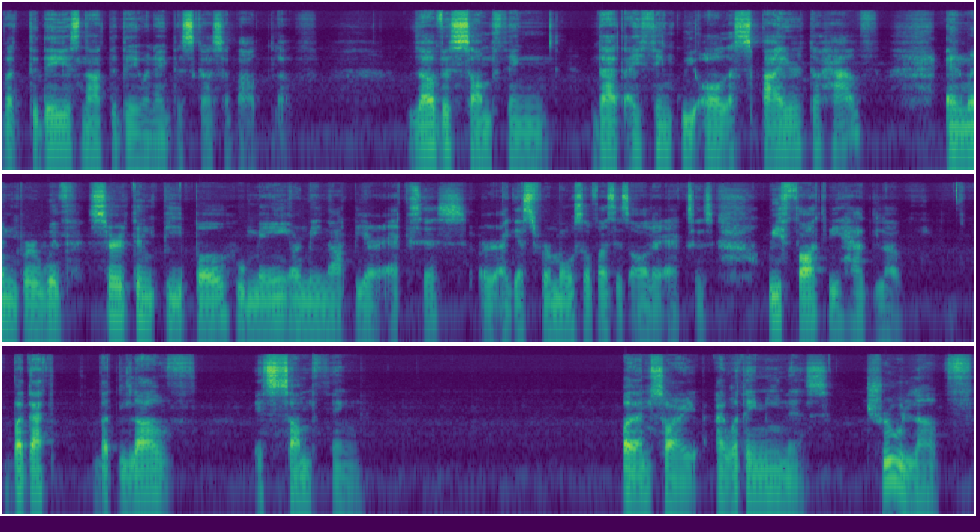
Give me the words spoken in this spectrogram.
But today is not the day when I discuss about love. Love is something that I think we all aspire to have. And when we're with certain people who may or may not be our exes, or I guess for most of us it's all our exes, we thought we had love. But that but love is something well, I'm sorry. I, what I mean is true love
